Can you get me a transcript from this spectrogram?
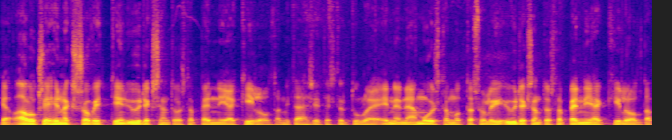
Ja aluksi hinnaksi sovittiin 19 penniä kilolta. Mitä siitä sitten tulee, en enää muista, mutta se oli 19 penniä kilolta.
